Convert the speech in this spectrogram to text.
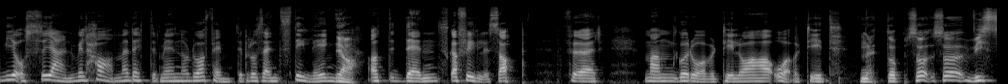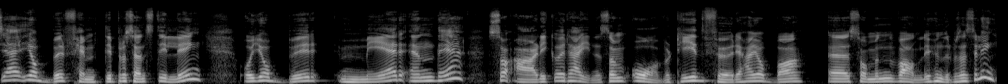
vi også gjerne vil ha med dette med når du har 50% stilling, ja. at den skal fylles opp før man går over til å ha overtid. Nettopp. Så, så hvis jeg jobber 50% stilling, og jobber mer enn det, så er det ikke å regne som overtid før jeg har jobba eh, som en vanlig 100 %-stilling.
